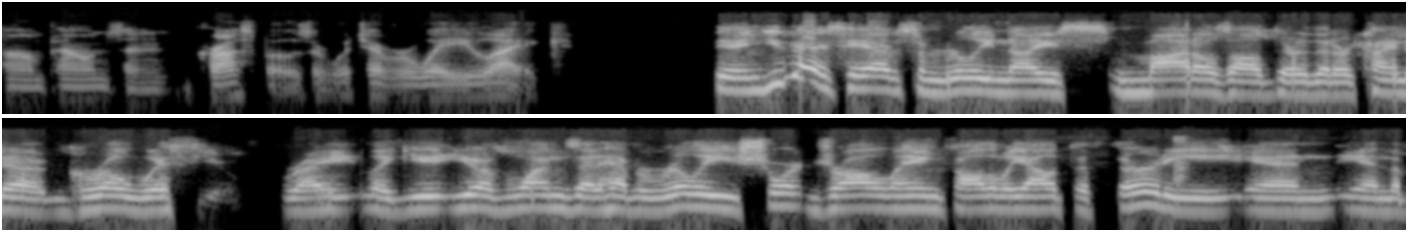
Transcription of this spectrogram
compounds and crossbows or whichever way you like. And you guys have some really nice models out there that are kind of grow with you, right? Like you you have ones that have a really short draw length all the way out to 30 and and the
